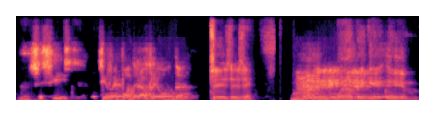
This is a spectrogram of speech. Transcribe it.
No sé si, si responde la pregunta. Sí, sí, sí. Bueno, Peque, em,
